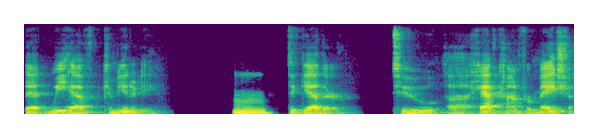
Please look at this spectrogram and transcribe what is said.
that we have community Mm, together to uh, have confirmation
